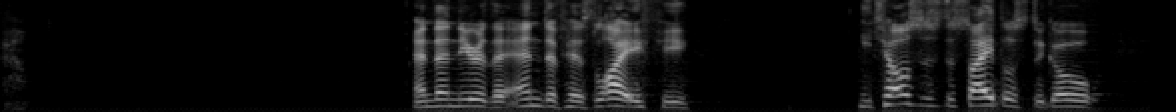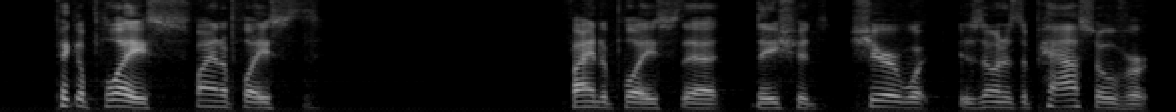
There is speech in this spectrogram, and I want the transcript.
found. And then near the end of his life, he, he tells his disciples to go pick a place, find a place, find a place that they should share what is known as the Passover.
